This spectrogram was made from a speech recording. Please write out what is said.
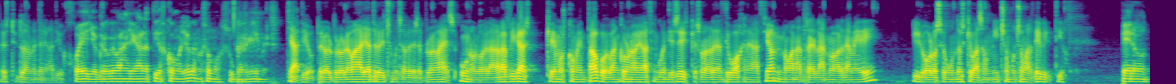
estoy totalmente negativo. Joder, yo creo que van a llegar a tíos como yo que no somos super gamers. Ya, tío, pero el problema, ya te lo he dicho muchas veces, el problema es, uno, lo de las gráficas que hemos comentado, porque van con una Vega 56, que son las de antigua generación, no van a traer las nuevas de AMD, y luego lo segundo es que vas a un nicho mucho más débil, tío. Pero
